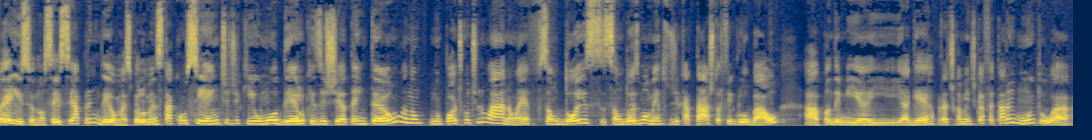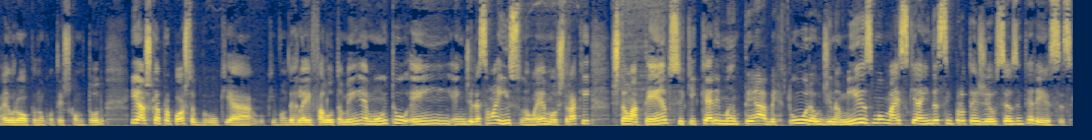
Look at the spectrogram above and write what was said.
É isso, eu não sei se aprendeu, mas pelo menos está consciente de que o modelo que existia até então não, não pode continuar, não é? São dois, são dois momentos de catástrofe global a pandemia e, e, a guerra praticamente que afetaram muito a, a, Europa no contexto como todo. E acho que a proposta, o que a o que von der Leyen falou também é muito em, em direção a isso, não é? Mostrar que estão atentos e que querem manter a abertura, o dinamismo, mas que ainda assim proteger os seus interesses.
